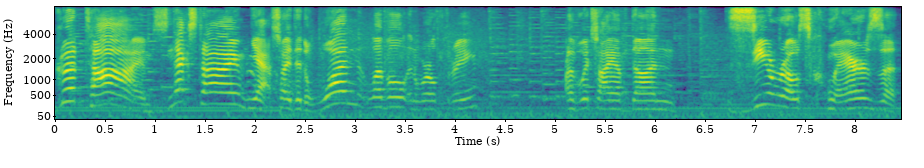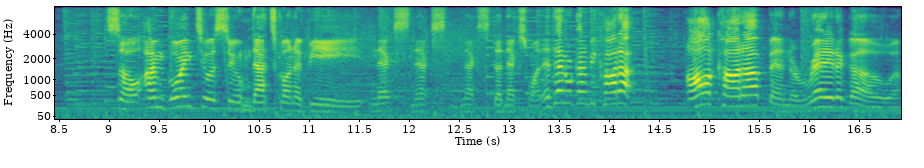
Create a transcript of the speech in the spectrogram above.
Good times! Next time, yeah, so I did one level in World 3, of which I have done zero squares. So I'm going to assume that's going to be next, next, next, the next one. And then we're going to be caught up all caught up and ready to go.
